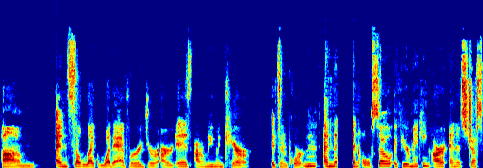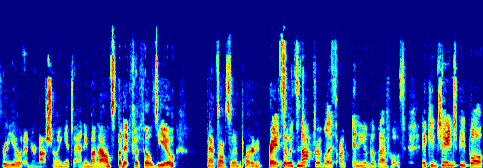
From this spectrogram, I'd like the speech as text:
Um, and so like whatever your art is, I don't even care. It's important. And then and also if you're making art and it's just for you and you're not showing it to anyone else, but it fulfills you, that's also important, right? So it's not frivolous on any of the levels. It can change people,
